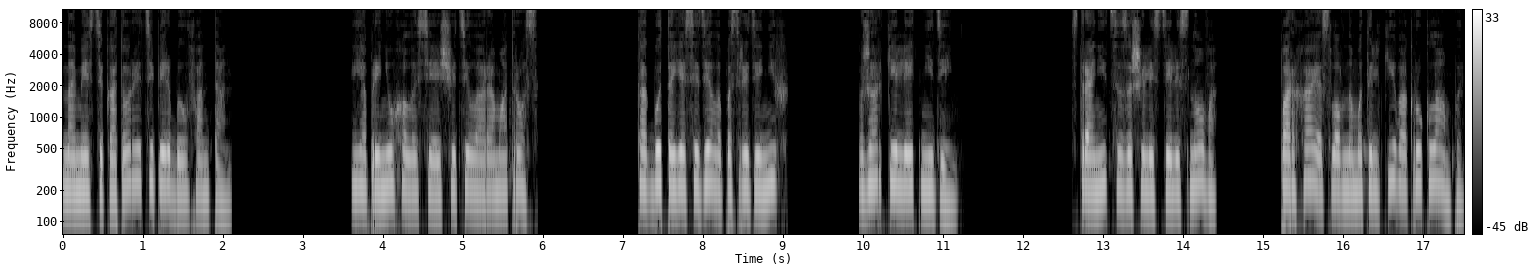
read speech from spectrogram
на месте которой теперь был фонтан. Я принюхалась и ощутила аромат роз, как будто я сидела посреди них в жаркий летний день. Страницы зашелестели снова, порхая, словно мотыльки вокруг лампы.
